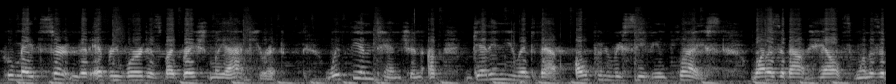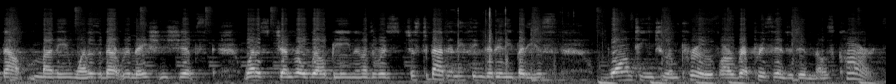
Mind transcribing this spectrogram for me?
who made certain that every word is vibrationally accurate with the intention of getting you into that open receiving place. One is about health, one is about money, one is about relationships, one is general well-being. In other words, just about anything that anybody is wanting to improve are represented in those cards.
